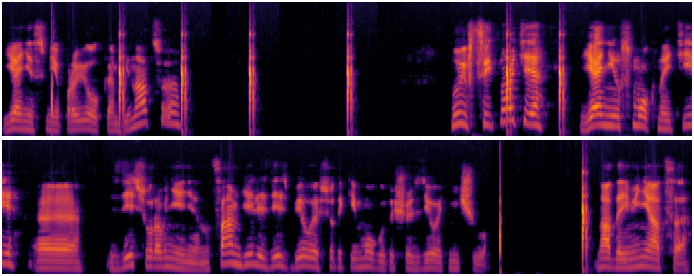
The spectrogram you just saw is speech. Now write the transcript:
Янис мне провел комбинацию. Ну и в цейтноте я не смог найти э, здесь уравнение. На самом деле здесь белые все-таки могут еще сделать ничего надо и меняться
